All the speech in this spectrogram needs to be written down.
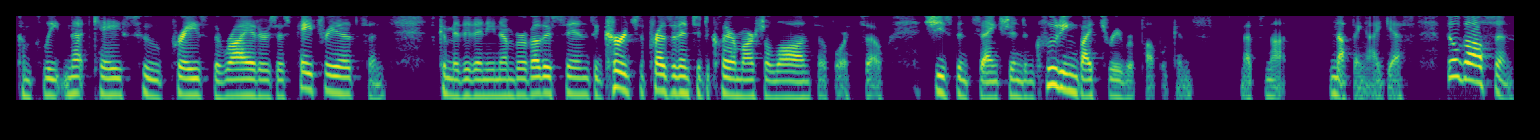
complete nutcase who praised the rioters as patriots and has committed any number of other sins, encouraged the president to declare martial law and so forth. So she's been sanctioned, including by three Republicans. That's not nothing, I guess. Bill Galston.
